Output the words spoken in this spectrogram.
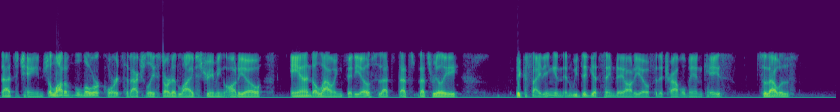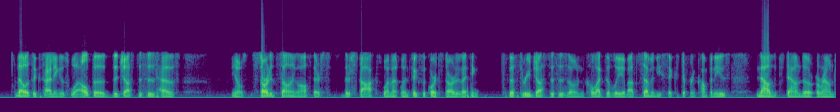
that's changed. A lot of the lower courts have actually started live streaming audio and allowing video. So that's that's that's really exciting, and, and we did get same day audio for the travel ban case, so that was that was exciting as well. The the justices have you know started selling off their their stocks when when Fix the Court started. I think the three justices own collectively about 76 different companies. Now it's down to around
